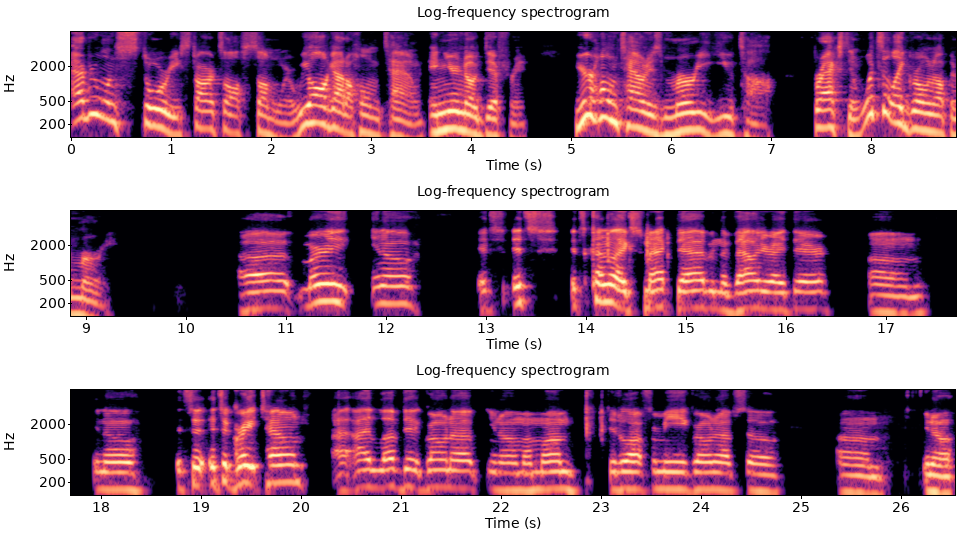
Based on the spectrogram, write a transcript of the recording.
Everyone's story starts off somewhere. We all got a hometown, and you're no different. Your hometown is Murray, Utah. Braxton, what's it like growing up in Murray? Uh, Murray, you know, it's it's it's kind of like smack dab in the valley right there. Um, you know, it's a it's a great town. I, I loved it growing up. You know, my mom did a lot for me growing up. So, um, you know,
